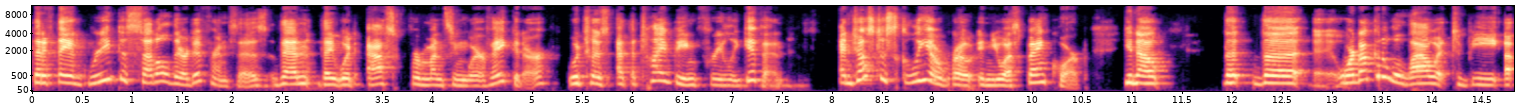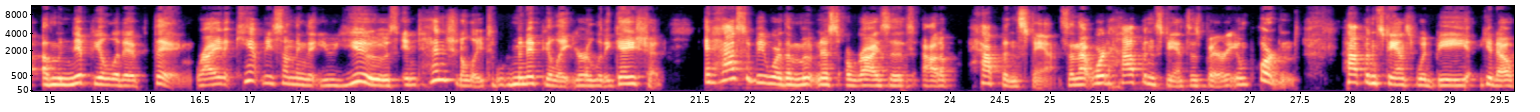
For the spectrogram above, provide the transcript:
That if they agreed to settle their differences, then they would ask for Munsingwear vacatur, which was at the time being freely given. And Justice Scalia wrote in U.S. Bancorp, you know, the the we're not going to allow it to be a, a, manipulative thing, right? It can't be something that you use intentionally to manipulate your litigation it has to be where the mootness arises out of happenstance. And that word happenstance is very important. Happenstance would be, you know,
